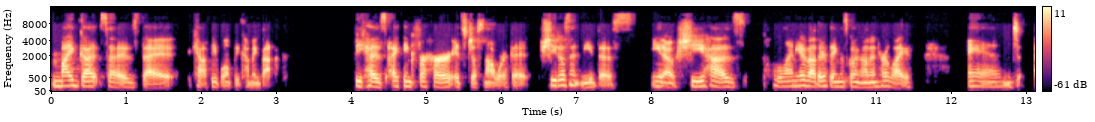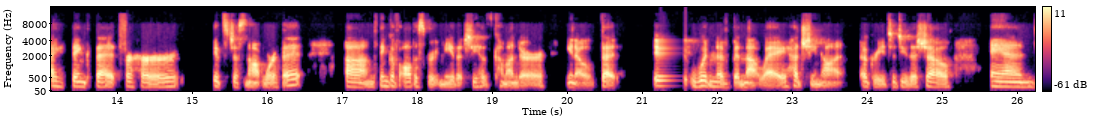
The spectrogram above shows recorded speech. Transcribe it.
my gut says that Kathy won't be coming back because I think for her, it's just not worth it. She doesn't need this. You know, she has plenty of other things going on in her life. And I think that for her, it's just not worth it. Um, think of all the scrutiny that she has come under, you know, that it wouldn't have been that way had she not agreed to do this show. And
